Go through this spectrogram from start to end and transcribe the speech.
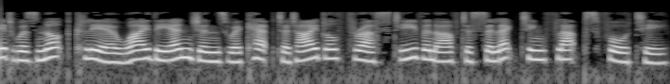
It was not clear why the engines were kept at idle thrust even after selecting flaps 40.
